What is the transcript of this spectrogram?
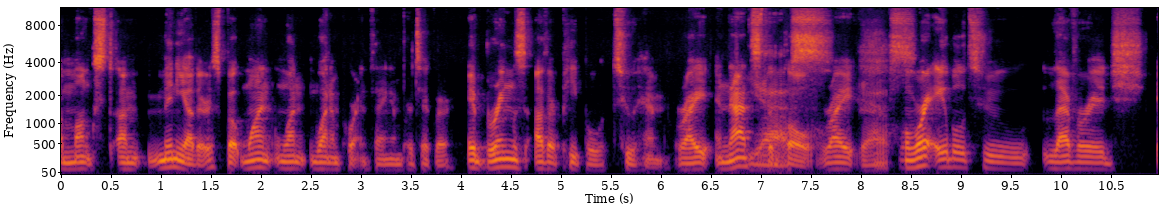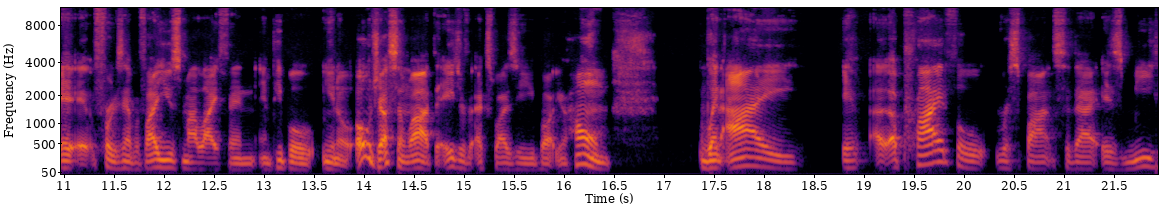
amongst um, many others, but one one one important thing in particular. It brings other people to Him, right? And that's yes. the goal, right? Yes. When we're able to leverage, it, for example, if I use my life and and people, you know, oh Justin, wow, at the age of X Y Z, you bought your home. When I if a prideful response to that is me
